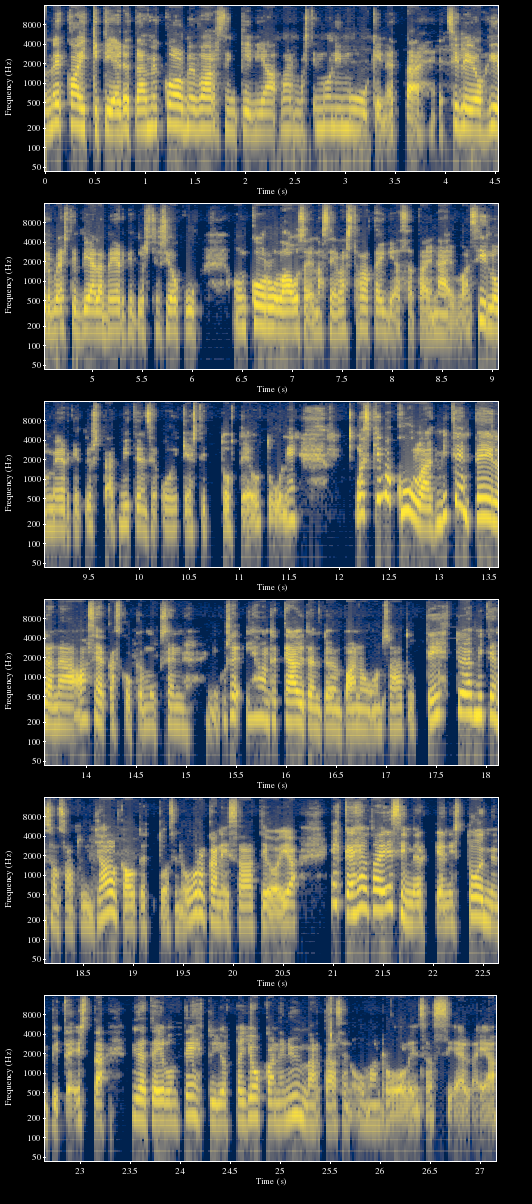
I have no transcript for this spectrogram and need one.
Me kaikki tiedetään, me kolme varsinkin ja varmasti moni muukin, että, että sillä ei ole hirveästi vielä merkitystä, jos joku on korulauseena siellä strategiassa tai näin, vaan sillä on merkitystä, että miten se oikeasti toteutuu. Niin olisi kiva kuulla, että miten teillä nämä asiakaskokemuksen, niin kuin se, ihan se käytäntöönpano on saatu tehtyä, miten se on saatu jalkautettua sen organisaatioon ja ehkä jotain esimerkkejä niistä toimenpiteistä, mitä teillä on tehty, jotta jokainen ymmärtää sen oman roolinsa siellä. Ja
